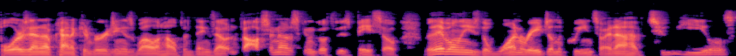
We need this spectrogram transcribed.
Bowlers ended up kind of converging as well and helping things out. And Valks are now just going to go through this base. So really, I've only used the one rage on the queen, so I now have two heals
